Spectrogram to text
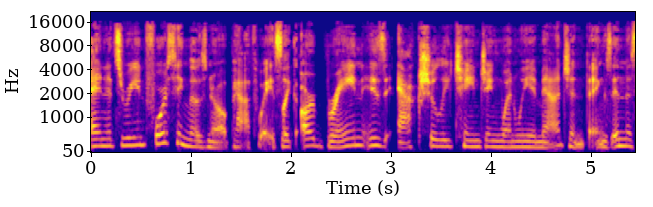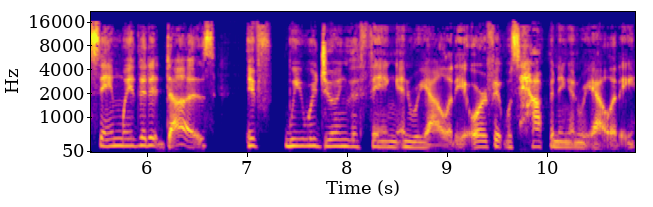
and it's reinforcing those neural pathways. Like our brain is actually changing when we imagine things in the same way that it does if we were doing the thing in reality or if it was happening in reality.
